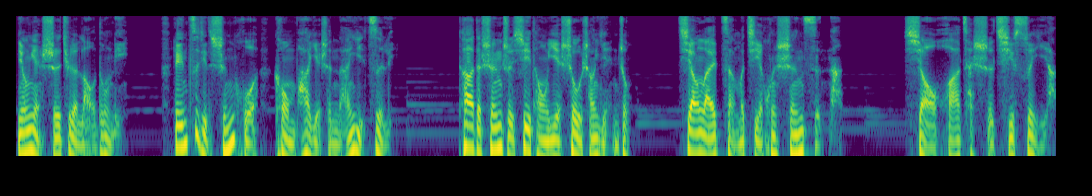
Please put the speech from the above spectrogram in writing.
永远失去了劳动力，连自己的生活恐怕也是难以自理。他的生殖系统也受伤严重，将来怎么结婚生子呢？小花才十七岁呀，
